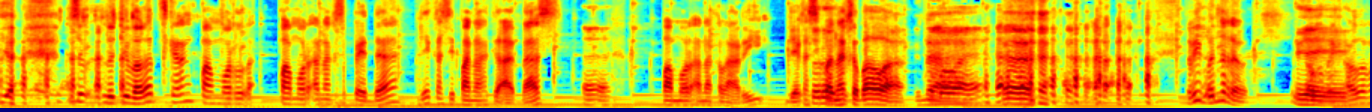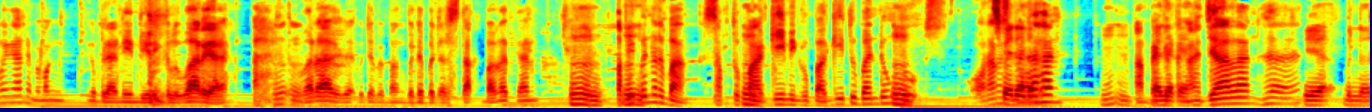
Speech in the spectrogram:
Iya. Lucu banget sekarang pamor pamor anak sepeda, dia kasih panah ke atas. Eh, Pamor anak lari, dia kasih Turun. panah ke bawah. ke bawah ya. Tapi bener loh. Iya, iya. aku kan memang ngeberaniin diri keluar ya. Ah, keluar ah, udah, udah memang bener-bener stuck banget kan. Hmm. Tapi hmm. bener bang, Sabtu Hmm. pagi, Minggu pagi itu Bandung Hmm. tuh orang Sepedahan. sepedahan Mm-mm. sampai ke Banyak ya. tengah jalan. heh. Iya, bener.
